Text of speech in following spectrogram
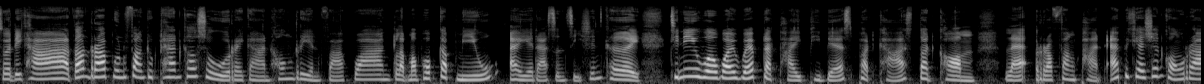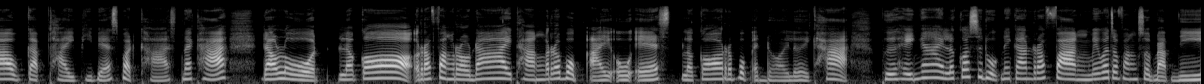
สวัสดีค่ะ ต้อนรับคุณฟังทุกท่านเข้าสู่รายการห้องเรียนฟ้ากว้าง กลับมาพบกับมิวไอยดาสนศรีเช่นเคย ที่นี่ www.thaipbspodcast.com และรับฟังผ่านแอปพลิเคชันของเรากับ Thai PBS Podcast นะคะ ดาวน์โหลดแล้วก็รับฟังเราได้ทั้งระบบ iOS แล้วก็ระบบ Android เลยค่ะ เพื่อให้ง่ายแล้วก็สะดวกในการรับฟังไม่ว่าจะฟังสดแบบนี้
